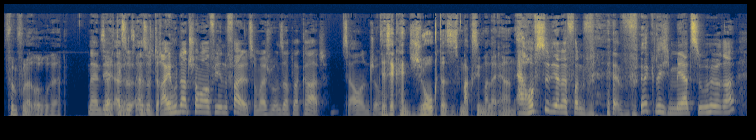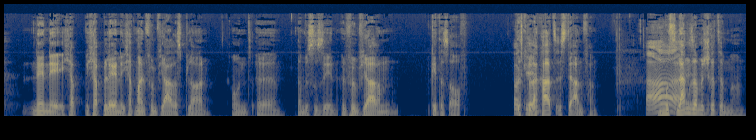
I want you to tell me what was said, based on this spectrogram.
500 Euro wert. Nein, die, ich also, also ehrlich. 300 schon mal auf jeden Fall. Zum Beispiel unser Plakat. Ist ja auch ein Joke. Das ist ja kein Joke, das ist maximaler Ernst. Erhoffst du dir davon wirklich mehr Zuhörer? Nee, nee, ich habe ich hab Pläne, ich habe meinen Fünfjahresplan und äh, dann wirst du sehen. In fünf Jahren geht das auf. Das Okay. Plakat ist der Anfang. Du Ah, musst langsame Schritte machen.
